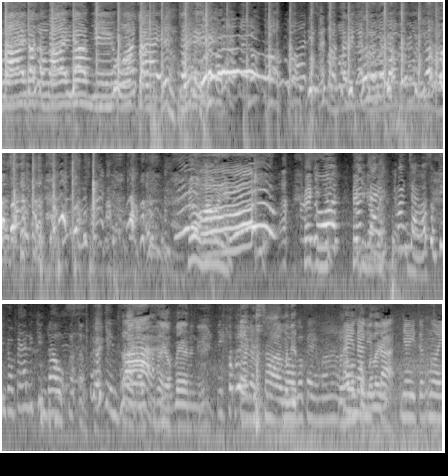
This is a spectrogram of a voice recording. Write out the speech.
ำร้ายโดนทำร้ายย่ำยีหัวใจจนที่ เรื่องของเราดิแค่กินแค่กินกาแฟ มั่นใจว่าสุ กินกาแฟหรือกินเหล้าก็กินใส่ใส่กาแฟนั่นนี้กินกาแฟไม่แบบกินชามันเมาดิกาแฟมากให้นาริตะใหญ่จังหน่อย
